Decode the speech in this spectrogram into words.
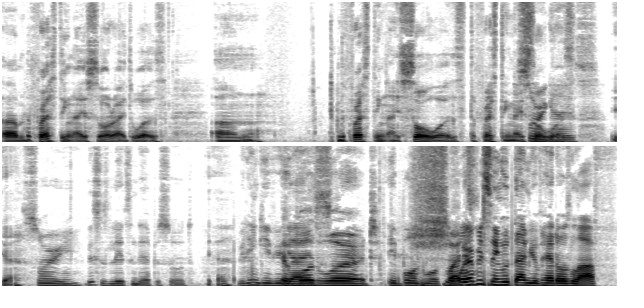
Um, the first thing I saw right was, um, the first thing I saw was the first thing I Sorry, saw was guys. yeah Sorry, this is late in the episode. yeah We didn't give you a guys buzzword. a buzzword. So for every single time you've heard us laugh,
